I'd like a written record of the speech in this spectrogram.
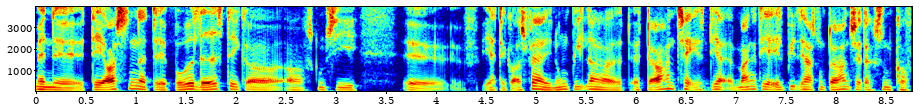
men øh, det er også sådan, at øh, både ladestik og, og skal man sige, øh, ja, det kan også være i nogle biler at dørhåndtag. De har, mange af de her elbiler har sådan nogle dørhåndtag, der sådan går,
